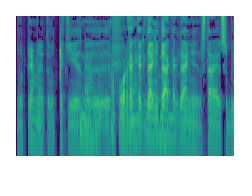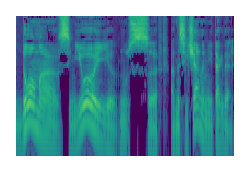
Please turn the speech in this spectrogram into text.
Вот прямо это вот такие, да, э, опорные, как, когда они, да, когда они стараются быть дома с семьей, ну, с односельчанами и так далее.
